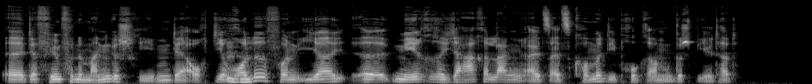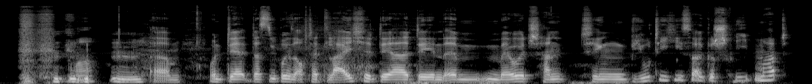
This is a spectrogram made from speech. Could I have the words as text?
äh, der Film von einem Mann geschrieben, der auch die mhm. Rolle von ihr äh, mehrere Jahre lang als als Comedy-Programm gespielt hat. ja. mhm. ähm, und der, das ist übrigens auch der gleiche, der den ähm, Marriage Hunting Beauty hieß er geschrieben hat.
